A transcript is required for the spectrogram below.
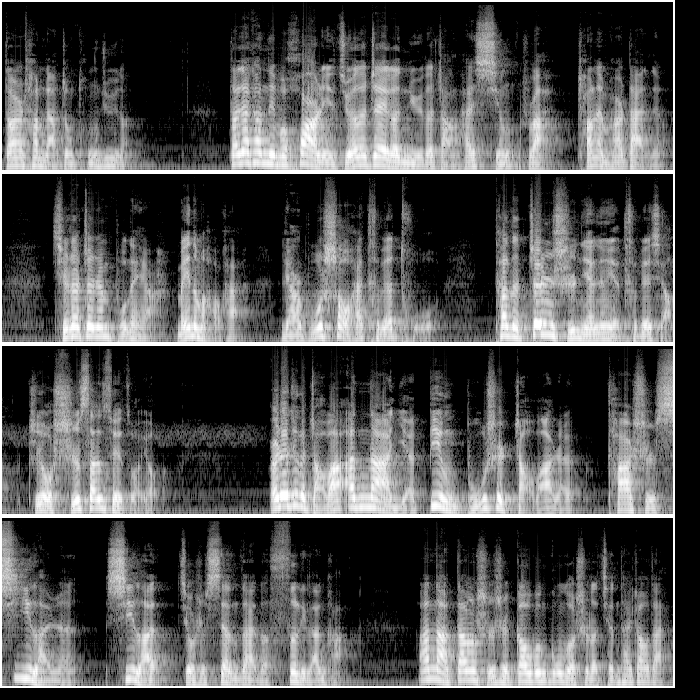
当时他们俩正同居呢。大家看那幅画里，觉得这个女的长得还行，是吧？长脸盘、大眼睛。其实她真人不那样，没那么好看，脸不瘦，还特别土。她的真实年龄也特别小，只有十三岁左右。而且这个爪哇安娜也并不是爪哇人，她是西兰人。西兰就是现在的斯里兰卡。安娜当时是高更工作室的前台招待，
